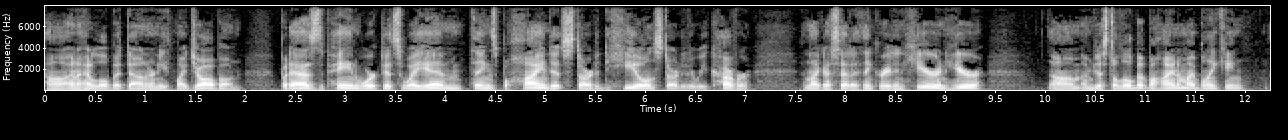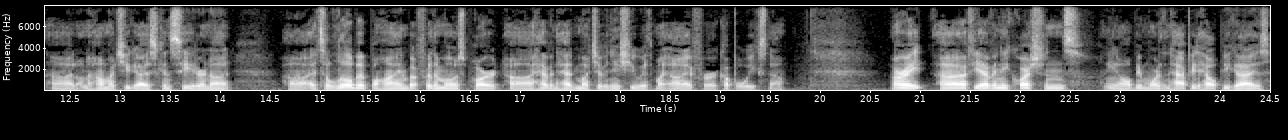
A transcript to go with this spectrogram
uh, and I had a little bit down underneath my jawbone. But as the pain worked its way in, things behind it started to heal and started to recover. And like I said, I think right in here and here, um, I'm just a little bit behind on my blinking. Uh, I don't know how much you guys can see it or not. Uh, it's a little bit behind, but for the most part, uh, I haven't had much of an issue with my eye for a couple weeks now. All right, uh, if you have any questions, you know, I'll be more than happy to help you guys.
